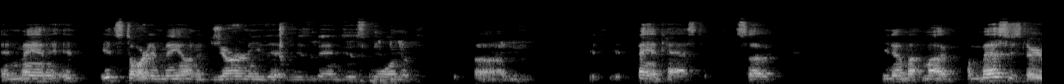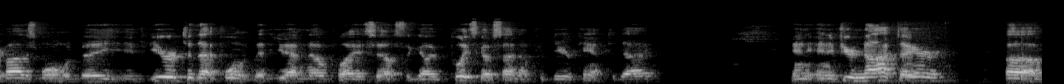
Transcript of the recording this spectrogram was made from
And man, it, it started me on a journey that has been just one of um, it, it, fantastic. So, you know, my, my, my message to everybody this morning would be if you're to that point that you have no place else to go, please go sign up for deer camp today. And, and if you're not there, uh,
